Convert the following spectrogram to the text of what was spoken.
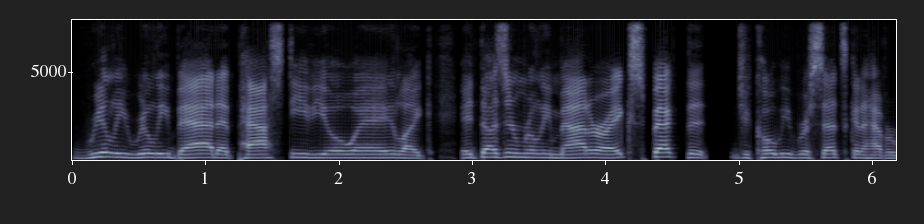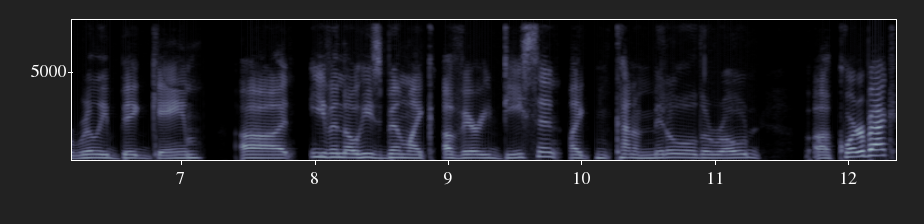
really, really bad at pass DVOA. Like it doesn't really matter. I expect that Jacoby Brissett's going to have a really big game Uh, even though he's been like a very decent, like kind of middle of the road uh, quarterback.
